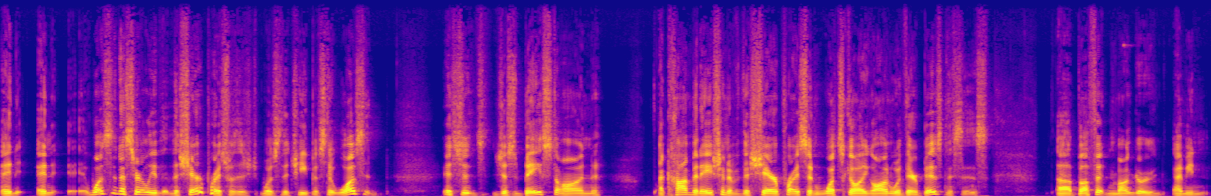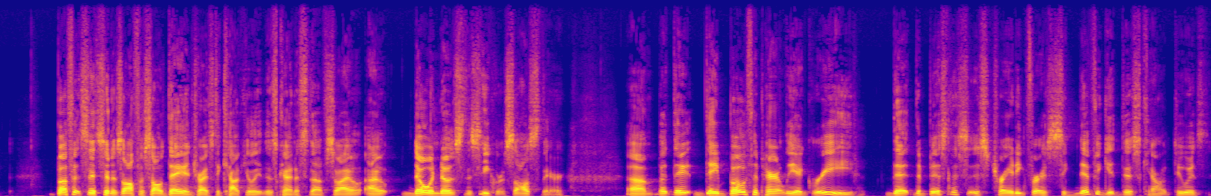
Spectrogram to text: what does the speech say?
and and it wasn't necessarily that the share price was was the cheapest. It wasn't. It's just, just based on a combination of the share price and what's going on with their businesses. Uh, Buffett and Munger, I mean, Buffett sits in his office all day and tries to calculate this kind of stuff. So I, I no one knows the secret sauce there. Um, but they, they both apparently agree that the business is trading for a significant discount to its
